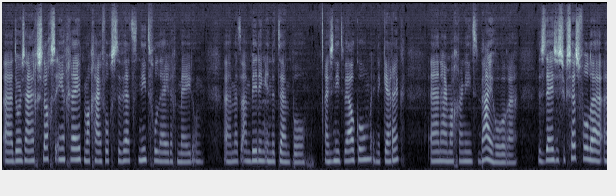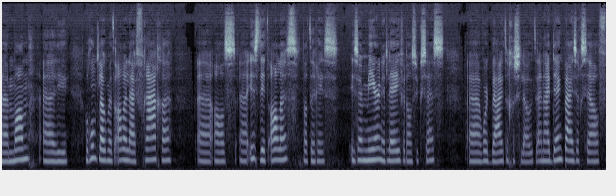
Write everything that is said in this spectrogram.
Uh, door zijn geslachtsingreep mag hij volgens de wet niet volledig meedoen uh, met aanbidding in de tempel. Hij is niet welkom in de kerk en hij mag er niet bij horen. Dus deze succesvolle man die rondloopt met allerlei vragen als is dit alles dat er is? Is er meer in het leven dan succes? wordt buitengesloten. En hij denkt bij zichzelf:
